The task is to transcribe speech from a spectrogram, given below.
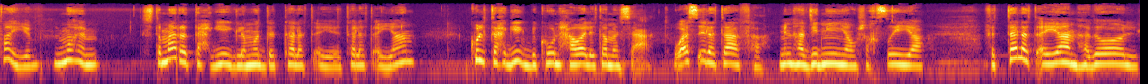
طيب المهم استمر التحقيق لمدة ثلاث أي... ثلاث أيام. كل تحقيق بيكون حوالي 8 ساعات وأسئلة تافهة منها دينية وشخصية. في الثلاث أيام هدول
